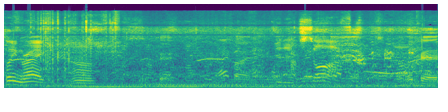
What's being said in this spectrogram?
Clean rag. Oh. Okay. Fine. And it's soft. Okay.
